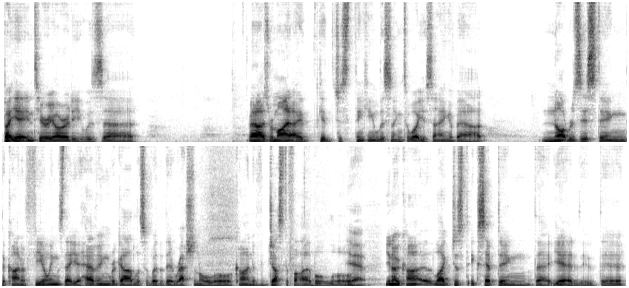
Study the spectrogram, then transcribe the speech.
but yeah, interiority was. Uh, I was reminded. I get just thinking, listening to what you're saying about not resisting the kind of feelings that you're having, regardless of whether they're rational or kind of justifiable or yeah. you know, kind of like just accepting that yeah, there- there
